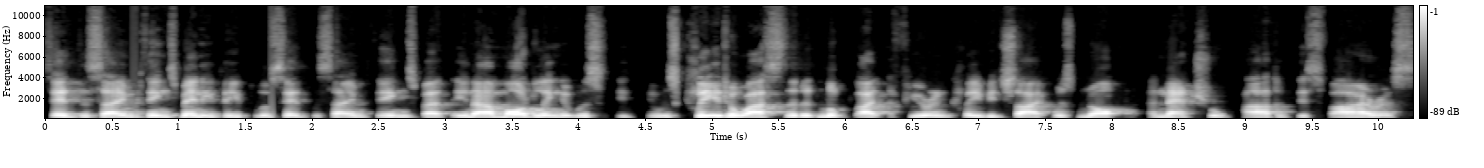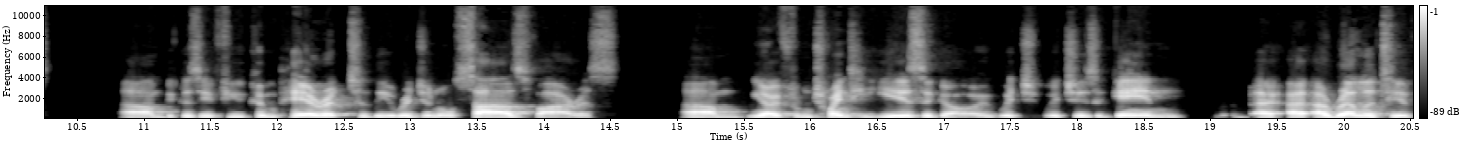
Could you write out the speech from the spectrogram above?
said the same things. Many people have said the same things, but in our modelling, it was it, it, was clear to us that it looked like the furin cleavage site was not a natural part of this virus, um, because if you compare it to the original SARS virus, um, you know, from 20 years ago, which which is again a, a relative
